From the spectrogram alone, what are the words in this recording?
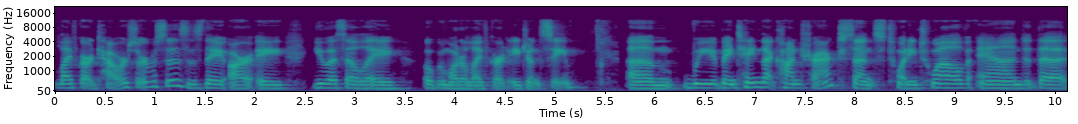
lifeguard tower services as they are a USLA open water lifeguard agency. Um, we have maintained that contract since 2012 and the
